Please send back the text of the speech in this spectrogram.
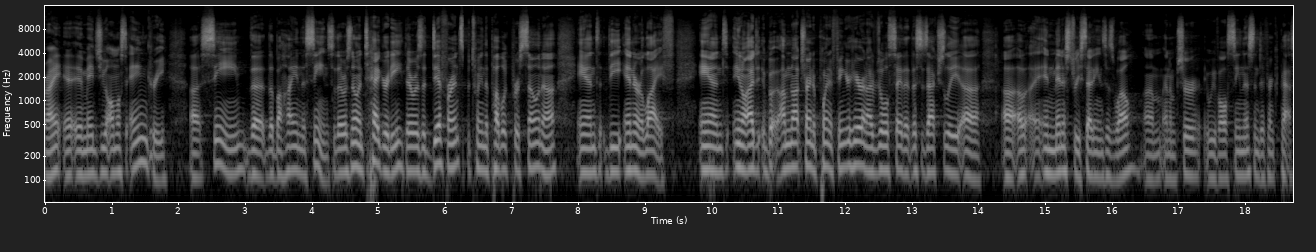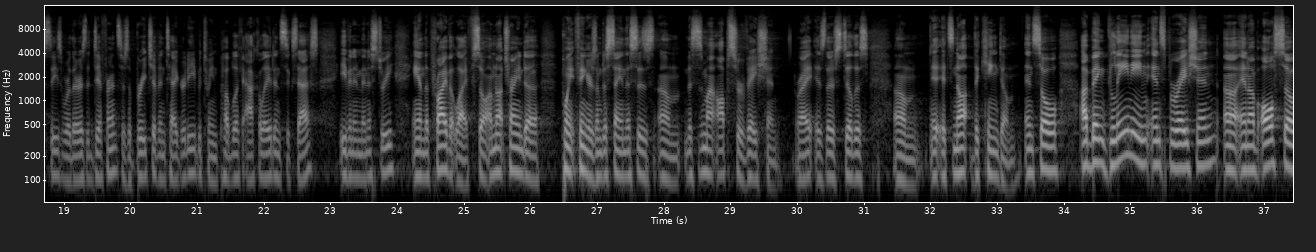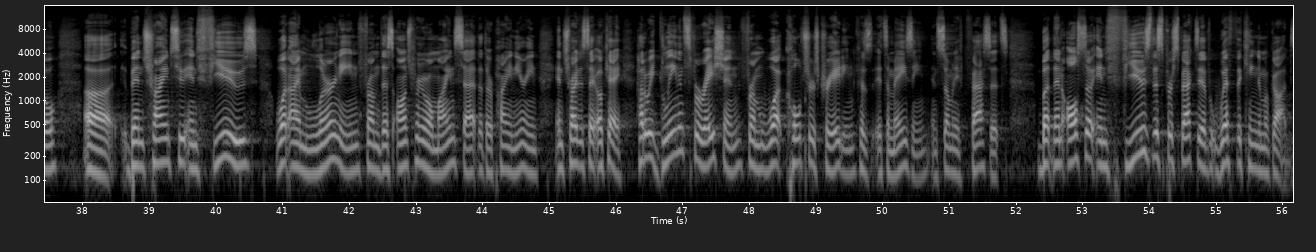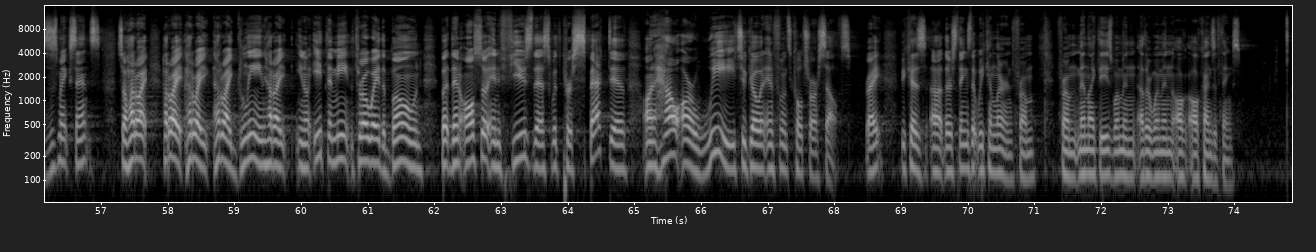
right? It, it, made you almost angry uh, seeing the, the behind the scenes. So there was no integrity. There was a difference between the public persona and the inner life. And, you know, I, am not trying to point a finger here, and I will say that this is actually uh, uh, uh, in ministry settings as well. Um, and I'm sure we've all seen this in different capacities where there is a difference. There's a breach of integrity between public accolade and success, even in ministry, and the private life. So I'm not trying to point fingers. I'm just saying this is, um, this is my observation right? Is there's still this, um, it, it's not the kingdom. And so I've been gleaning inspiration, uh, and I've also uh, been trying to infuse what I'm learning from this entrepreneurial mindset that they're pioneering and try to say, okay, how do we glean inspiration from what culture is creating? Because it's amazing in so many facets but then also infuse this perspective with the kingdom of God. Does this make sense? So how do I how do I how do I how do I glean? How do I, you know, eat the meat and throw away the bone, but then also infuse this with perspective on how are we to go and influence culture ourselves? Right? Because uh, there's things that we can learn from from men like these, women, other women, all, all kinds of things.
